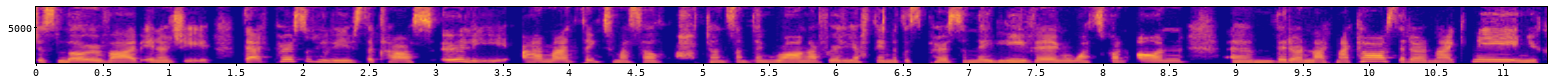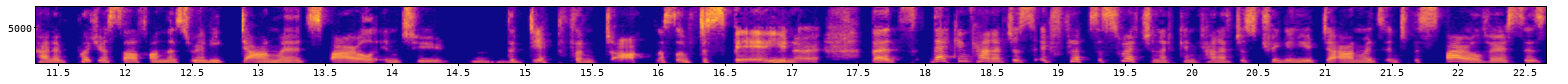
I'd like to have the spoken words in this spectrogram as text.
just low vibe energy, that person who leaves the class early, I might think to myself, oh, I've done something wrong. I've really offended this person. They're leaving. What's gone on? Um, they don't like my class. They don't like me. And you kind of put yourself on this really downward spiral into the depth and darkness of despair, you know. But that can kind of just, it flips a switch and it can kind of just trigger you downwards into the spiral versus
